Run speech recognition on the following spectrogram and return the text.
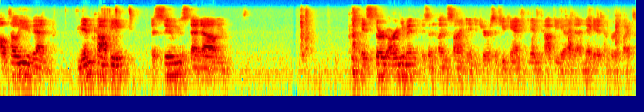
I'll tell you that memcopy assumes that um, its third argument is an unsigned integer, since you can't memcopy a, a negative number by its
